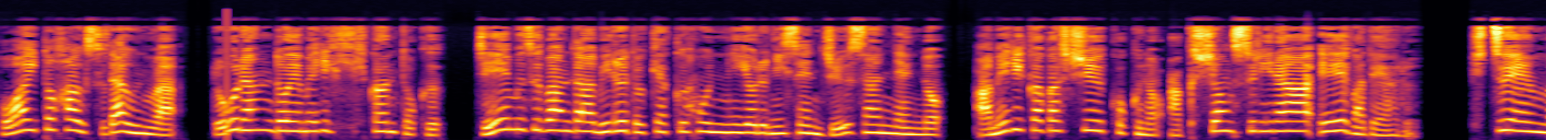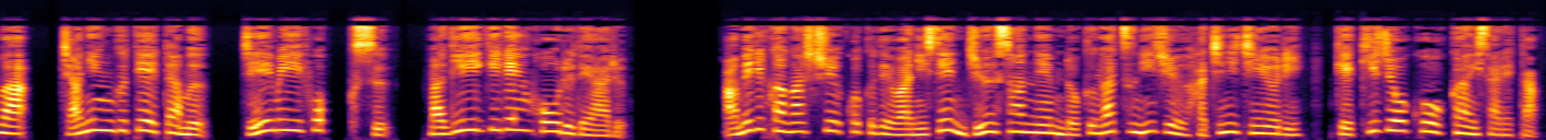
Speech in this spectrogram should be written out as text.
ホワイトハウスダウンは、ローランド・エメリッヒ監督、ジェームズ・バンダービルド脚本による2013年のアメリカ合衆国のアクションスリラー映画である。出演は、チャニング・テータム、ジェイミー・フォックス、マギー・ギレンホールである。アメリカ合衆国では2013年6月28日より劇場公開された。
